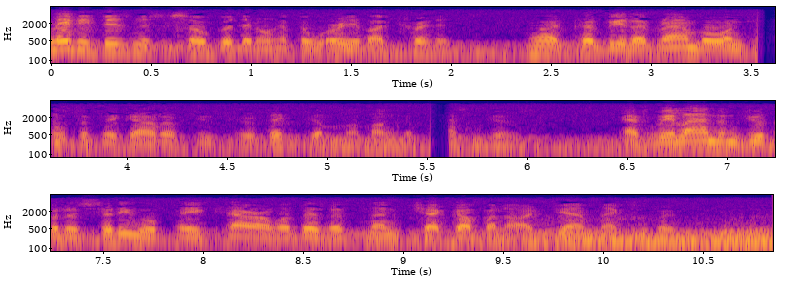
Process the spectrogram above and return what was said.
maybe business is so good they don't have to worry about credit. Well, it could be that Rambo intends to pick out a future victim among the passengers. After we land in Jupiter City, we'll pay Carol a visit and then check up on our gem expert.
